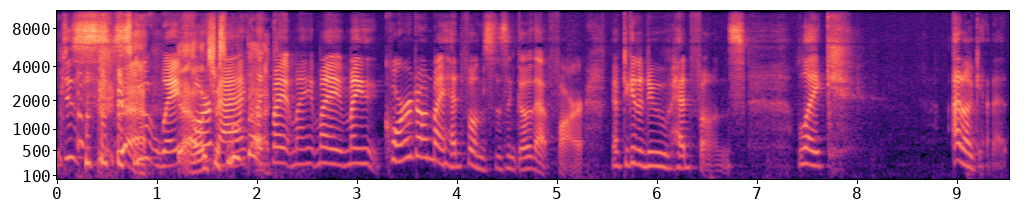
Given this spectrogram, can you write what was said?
just Yeah, scoot way yeah, far let's just back. move Like my, my, my, my cord on my headphones doesn't go that far. I have to get a new headphones. Like, I don't get it.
